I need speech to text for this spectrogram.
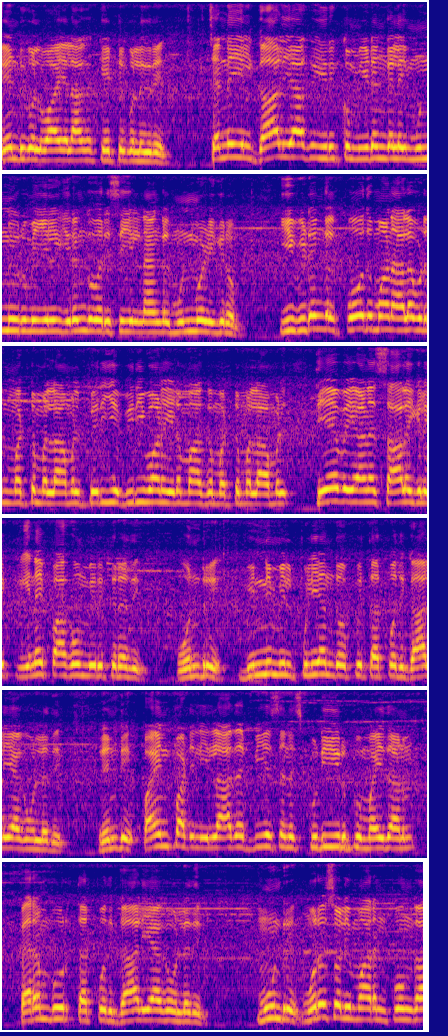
வேண்டுகோள் வாயிலாக கேட்டுக்கொள்கிறேன். சென்னையில் காலியாக இருக்கும் இடங்களை முன்னுரிமையில் இறங்கு வரிசையில் நாங்கள் முன்மொழிகிறோம். இவ்விடங்கள் போதுமான அளவுடன் மட்டுமல்லாமல் பெரிய விரிவான இடமாக மட்டுமல்லாமல் தேவையான சாலைகளுக்கு இணைப்பாகவும் இருக்கிறது. ஒன்று பின்னிமில் புளியந்தோப்பு தற்போது காலியாக உள்ளது. ரெண்டு பயன்பாட்டில் இல்லாத பிஎஸ்என்எஸ் குடியிருப்பு மைதானம் பெரம்பூர் தற்போது காலியாக உள்ளது. மூன்று முரசொலி மாறன் பூங்கா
